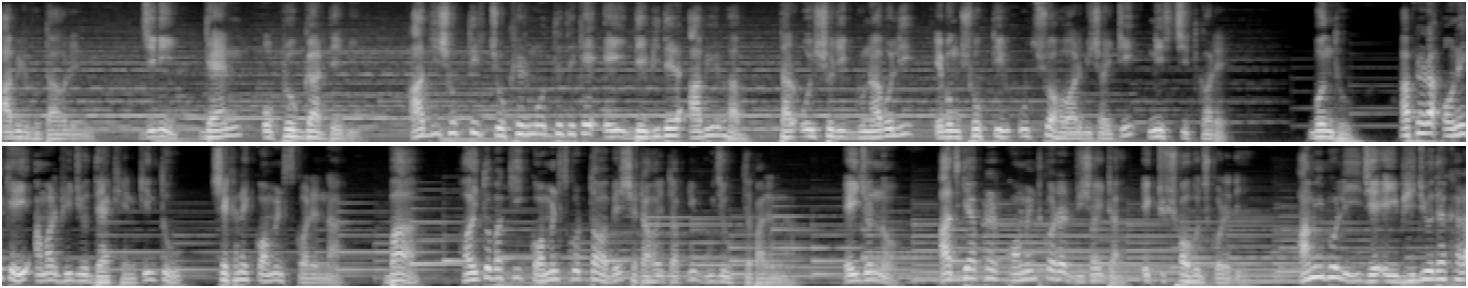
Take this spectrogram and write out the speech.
আবির্ভূতা হলেন, যিনি জ্ঞান ও প্রজ্ঞার দেবী। আদিশক্তির চোখের মধ্যে থেকে এই দেবীদের আবির্ভাব তার ঐশ্বরিক গুণাবলী এবং শক্তির উৎস হওয়ার বিষয়টি নিশ্চিত করে। বন্ধু, আপনারা অনেকেই আমার ভিডিও দেখেন, কিন্তু সেখানে কমেন্টস করেন না, বা হয়তো বা কি কমেন্টস করতে হবে সেটা হয়তো আপনি বুঝে উঠতে পারেন না। এই জন্য আজকে আপনার কমেন্ট করার বিষয়টা একটু সহজ করে দিই। আমি বলি যে এই ভিডিও দেখার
